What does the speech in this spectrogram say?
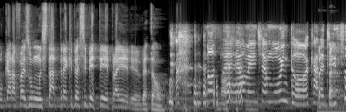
o cara faz um Star Trek do SBT pra ele, Betão. Nossa, é, realmente é muito a cara disso.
